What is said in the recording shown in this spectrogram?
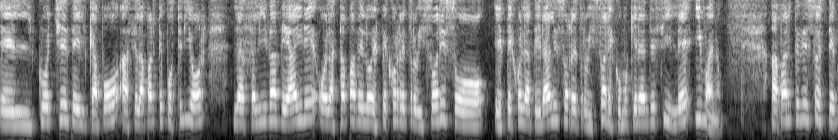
el coche del capó hacia la parte posterior, la salida de aire o las tapas de los espejos retrovisores o espejos laterales o retrovisores, como quieran decirle. Y bueno, Aparte de eso, este,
